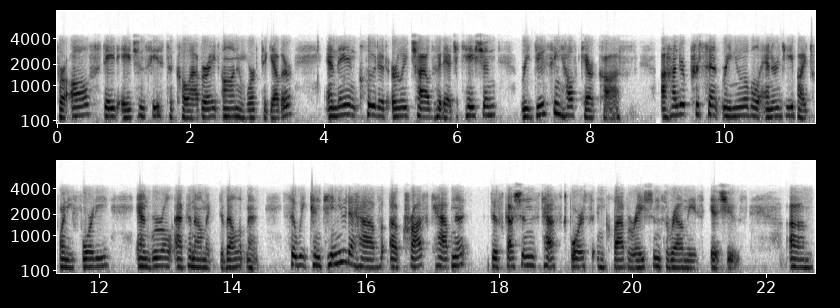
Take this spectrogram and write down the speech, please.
for all state agencies to collaborate on and work together. And they included early childhood education, reducing healthcare costs, 100% renewable energy by 2040, and rural economic development. So we continue to have a cross cabinet discussions, task force, and collaborations around these issues. Um,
